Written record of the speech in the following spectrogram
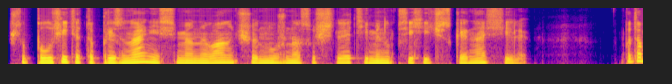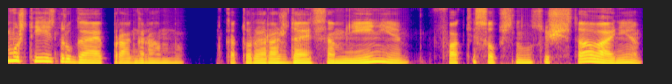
Чтобы получить это признание, Семену Ивановичу нужно осуществлять именно психическое насилие. Потому что есть другая программа, которая рождает сомнения в факте собственного существования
